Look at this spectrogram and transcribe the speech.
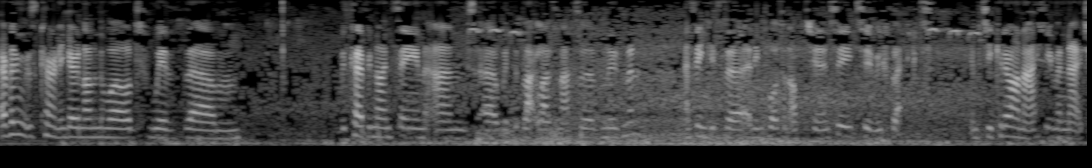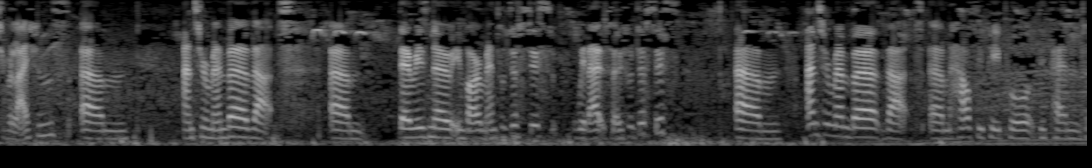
everything that's currently going on in the world with um, with COVID-19 and uh, with the Black Lives Matter movement, I think it's a, an important opportunity to reflect, in particular, on our human-nature relations, um, and to remember that um, there is no environmental justice without social justice. Um, and to remember that um, healthy people depend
